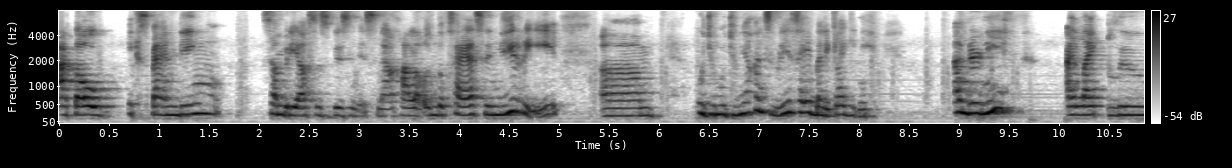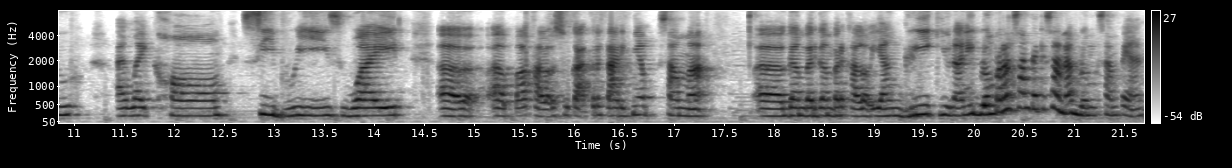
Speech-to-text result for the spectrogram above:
atau expanding somebody else's business. Nah kalau untuk saya sendiri um, ujung-ujungnya kan sebenarnya saya balik lagi nih underneath I like blue I like calm, sea breeze, white. Uh, apa kalau suka tertariknya sama Eh, gambar-gambar uh, kalau yang Greek, Yunani belum pernah sampai ke sana, belum kesampaian.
